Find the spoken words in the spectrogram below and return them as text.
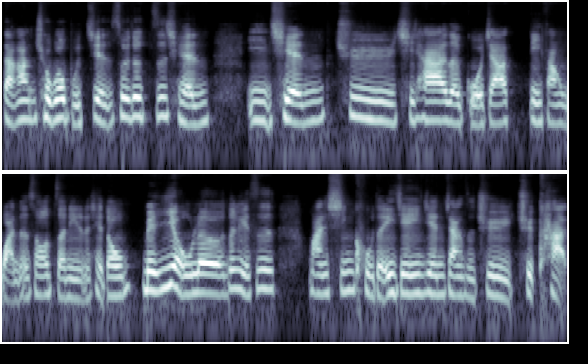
档案全部都不见，所以就之前以前去其他的国家地方玩的时候整理的那些都没有了，那个也是蛮辛苦的，一间一间这样子去去看。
